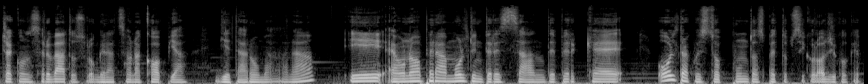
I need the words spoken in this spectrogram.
c'è conservato solo grazie a una copia di età romana e è un'opera molto interessante perché oltre a questo appunto aspetto psicologico che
